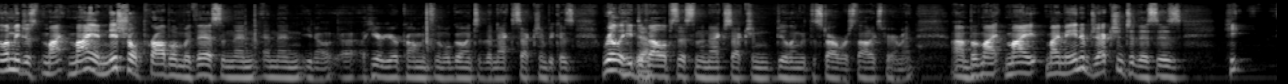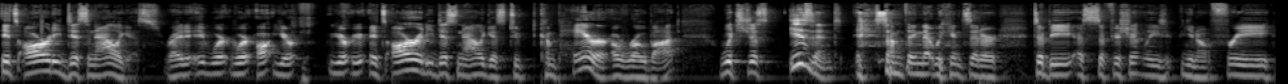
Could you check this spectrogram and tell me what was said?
let me just my my initial problem with this, and then and then you know uh, hear your comments, and then we'll go into the next section because really he develops this in the next section dealing with the Star Wars thought experiment. Um, but my my my main objection to this is he it's already disanalogous, right? It, we're, we're you're, you're it's already disanalogous to compare a robot which just isn't something that we consider to be a sufficiently you know free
